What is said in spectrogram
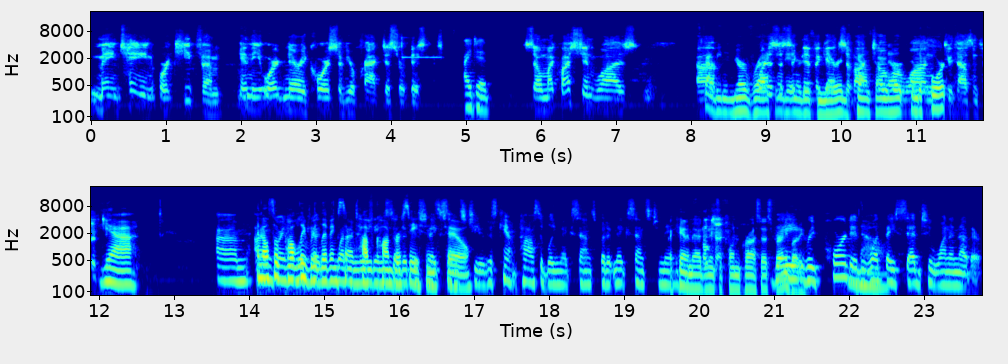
maintain or keep them in the ordinary course of your practice or business? I did. So my question was, It's got uh, to be nerve what is the to introduce significance marriage of October the 1, court. 2015? Yeah. Um, And I'm also probably reliving some I'm tough reading so that this conversations, makes sense too. to you. This can't possibly make sense, but it makes sense to me. I can't imagine it's a fun process for they anybody. reported No. what they said to one another.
